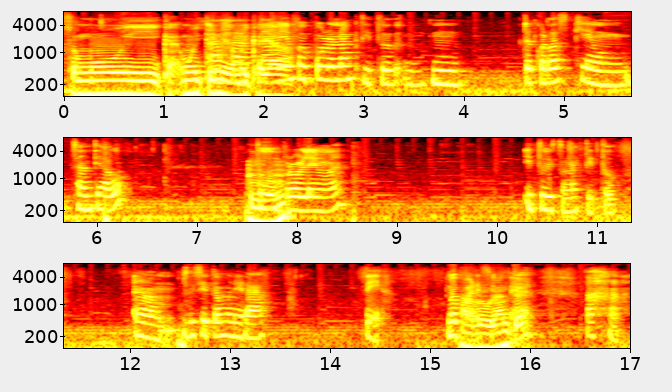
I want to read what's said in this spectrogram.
soy muy, ca- muy tímido, Ajá, muy callado. También fue por una actitud. mm, ¿Te acuerdas que un Santiago tuvo un problema y tuviste una actitud am, de cierta manera fea? Me pareció ¿Arrogante? fea. Ajá.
